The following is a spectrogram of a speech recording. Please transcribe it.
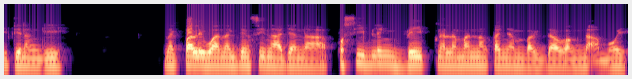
itinanggi. Nagpaliwanag din si Nadia na posibleng vape na laman ng kanyang bag daw ang naamoy.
